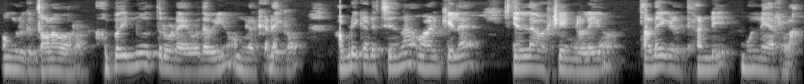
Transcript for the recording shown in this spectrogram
உங்களுக்கு துணை வரும். அப்போ இன்னொருத்தருடைய உதவியும் உங்களுக்கு கிடைக்கும். அப்படி கிடைச்சதுன்னா வாழ்க்கையில் எல்லா விஷயங்கள்லையும் தடைகள் தாண்டி முன்னேறலாம்.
